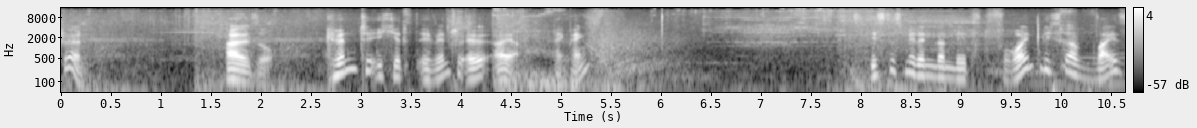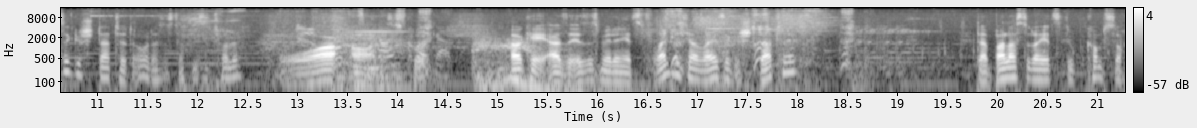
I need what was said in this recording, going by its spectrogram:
Schön. Also, könnte ich jetzt eventuell... Ah ja, peng peng. Ist es mir denn dann jetzt freundlichsterweise gestattet? Oh, das ist doch diese tolle... Oh, oh das ist cool. Okay, also ist es mir denn jetzt freundlicherweise gestattet? Da ballerst du doch jetzt... Du kommst doch...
